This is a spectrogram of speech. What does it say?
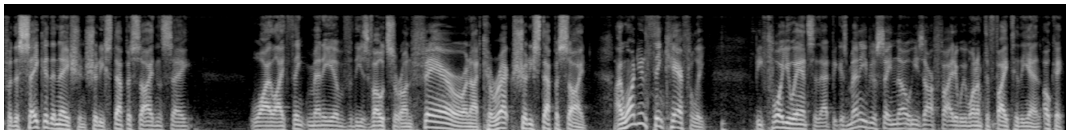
for the sake of the nation, should he step aside and say, "While I think many of these votes are unfair or not correct, should he step aside?" I want you to think carefully before you answer that because many of you say, "No, he's our fighter. We want him to fight to the end." Okay,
